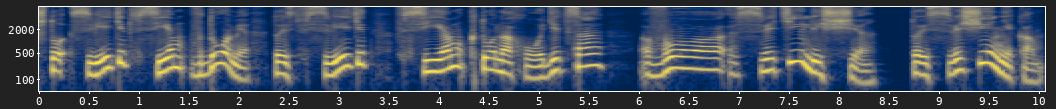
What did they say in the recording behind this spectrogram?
что светит всем в доме, то есть светит всем, кто находится в святилище то есть священникам,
